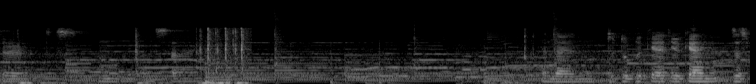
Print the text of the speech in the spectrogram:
click just move it inside. And then to duplicate you can just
